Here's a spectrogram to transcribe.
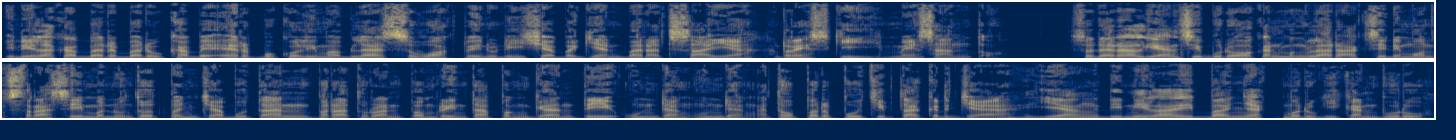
Inilah kabar baru KBR pukul 15 waktu Indonesia bagian Barat saya, Reski Mesanto. Saudara Aliansi Buruh akan menggelar aksi demonstrasi menuntut pencabutan peraturan pemerintah pengganti undang-undang atau Perpu Cipta Kerja yang dinilai banyak merugikan buruh.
